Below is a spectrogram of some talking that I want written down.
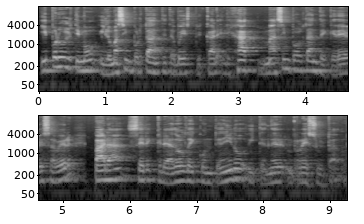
Y por último, y lo más importante, te voy a explicar el hack más importante que debes saber para ser creador de contenido y tener resultados.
